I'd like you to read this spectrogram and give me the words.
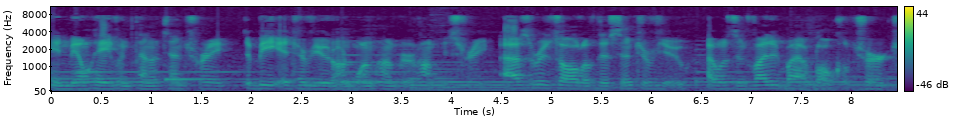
in Millhaven Penitentiary to be interviewed on 100 Huntley Street. As a result of this interview, I was invited by a local church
